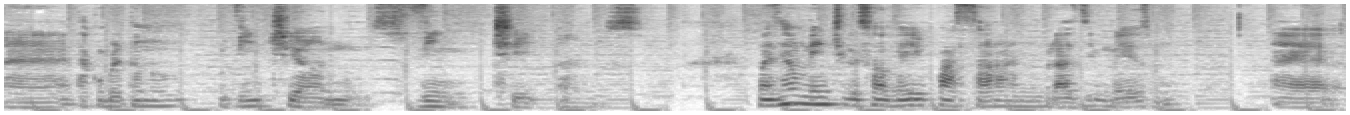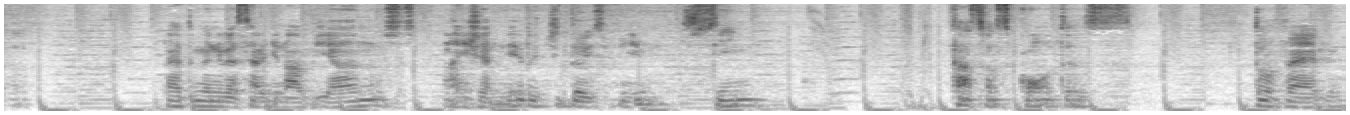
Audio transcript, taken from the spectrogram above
É, tá completando 20 anos. 20 anos. Mas realmente ele só veio passar no Brasil mesmo. É, perto do meu aniversário de 9 anos, lá em janeiro de 2000. Sim, faço as contas, tô velho.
